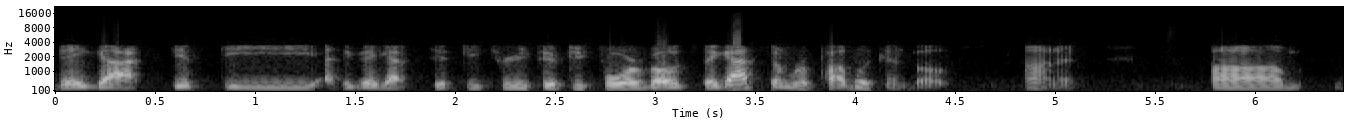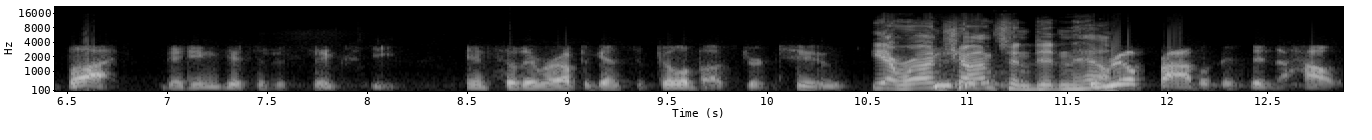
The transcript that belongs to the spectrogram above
They got 50, I think they got 53, 54 votes. They got some Republican votes on it. Um, but they didn't get to the 60. And so they were up against the filibuster too. Yeah, Ron Either- Johnson didn't help. The real problem is in the House.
